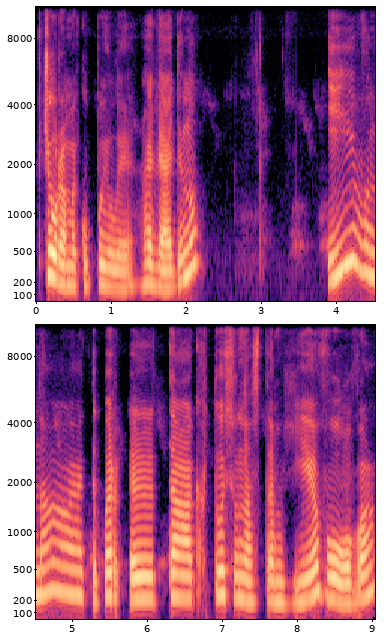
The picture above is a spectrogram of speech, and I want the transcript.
Вчора ми купили говядину, і вона тепер так, хтось у нас там є, Вова.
